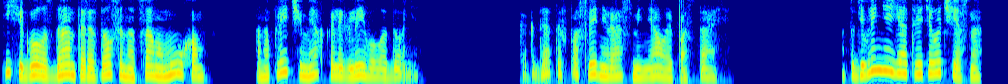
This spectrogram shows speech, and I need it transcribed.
Тихий голос Данте раздался над самым ухом, а на плечи мягко легли его ладони. Когда ты в последний раз меняла ипостась? От удивления я ответила честно.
